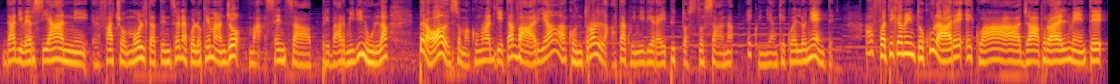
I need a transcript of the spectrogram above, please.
da diversi anni eh, faccio molta attenzione a quello che mangio, ma senza privarmi di nulla. Però, insomma, con una dieta varia, controllata, quindi direi piuttosto sana. E quindi anche quello niente. Affaticamento oculare e qua già probabilmente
